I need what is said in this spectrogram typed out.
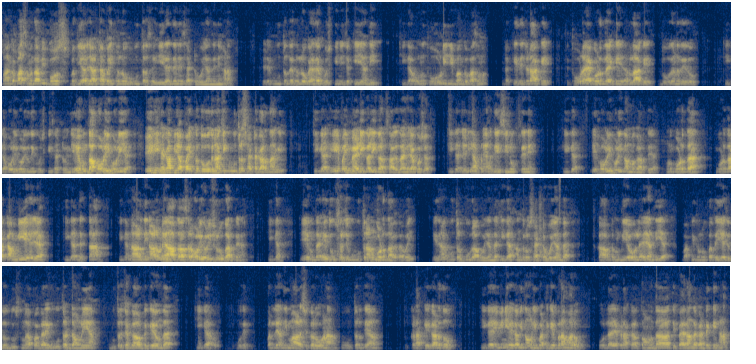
ਬੰਗ ਭਾਸਮ ਦਾ ਵੀ ਬਹੁਤ ਵਧੀਆ ਰਿਜ਼ਲਟ ਆ ਬਈ, ਥੱਲੋਂ ਕਬੂਤਰ ਸਹੀ ਰਹਿੰਦੇ ਨੇ ਸੈੱਟ ਹੋ ਜਾਂਦੇ ਨੇ, ਹਨਾ। ਜਿਹੜੇ ਕਬੂਤਰ ਦੇ ਥੱਲੋਂ ਕਹਿੰਦੇ ਖੁਸ਼ਕੀ ਨਹੀਂ ਚੱਕੀ ਜਾਂਦੀ, ਠੀਕ ਆ, ਉਹਨੂੰ ਥੋੜੀ ਜੀ ਬੰਗ ਭਸਮ ਡੱਕੇ ਤੇ ਚੜਾ ਕੇ ਤੇ ਥੋੜਾ ਜਿਹਾ ਗੁੜ ਲੈ ਕੇ ਰਲਾ ਕੇ ਦੋ ਦਿਨ ਦੇ ਦਿਓ ਠੀਕ ਆ ਹੌਲੀ ਹੌਲੀ ਉਹਦੀ ਖੁਸ਼ਕੀ ਸੈੱਟ ਹੋ ਜਾਂਦੀ ਹੈ। ਇਹ ਹੁੰਦਾ ਹੌਲੀ ਹੌਲੀ ਹੈ। ਇਹ ਨਹੀਂ ਹੈਗਾ ਵੀ ਆਪਾਂ ਇੱਕ ਦੋ ਦਿਨਾਂ 'ਚ ਕਬੂਤਰ ਸੈੱਟ ਕਰ ਦਾਂਗੇ। ਠੀਕ ਹੈ, ਇਹ ਭਾਈ ਮੈਡੀਕਲ ਹੀ ਕਰ ਸਕਦਾ ਇਹ ਜਾਂ ਕੁਝ ਠੀਕ ਹੈ, ਜਿਹੜੀਆਂ ਆਪਣੇ ਦੇਸੀ ਨੁਕਤੇ ਨੇ। ਠੀਕ ਹੈ, ਇਹ ਹੌਲੀ ਹੌਲੀ ਕੰਮ ਕਰਦੇ ਆ। ਹੁਣ ਗੁੜ ਦਾ ਗੁੜ ਦਾ ਕੰਮ ਹੀ ਇਹ ਜਿਹਾ। ਠੀਕ ਹੈ, ਦਿੱਤਾ। ਠੀਕ ਹੈ, ਨਾਲ ਦੀ ਨਾਲ ਉਹਨੇ ਆਪ ਦਾ ਅਸਰ ਹੌਲੀ ਹੌਲੀ ਸ਼ੁਰੂ ਕਰ ਦੇਣਾ। ਠੀਕ ਹੈ, ਇਹ ਹੁੰਦਾ, ਇਹ ਦੂਸਰ ਚ ਕਬੂਤਰਾਂ ਨੂੰ ਗੁੜ ਲੱਗਦਾ ਬਾਈ। ਇਹਦੇ ਨਾਲ ਕਬੂਤਰ ਪੂਰਾ ਹੋ ਜਾਂਦਾ। ਠੀਕ ਹੈ, ਅੰਦਰੋਂ ਸੈੱਟ ਹੋ ਜਾਂਦਾ। ਥਕਾਵਟ ਹੁੰਦੀ ਆ, ਉਹ ਲੈ ਜਾਂਦੀ ਆ। ਬਾਕੀ ਤੁਹਾਨੂੰ ਪਤਾ ਹੀ ਆ, ਜਦੋਂ ਦੂਸਰਾ ਆਪਾਂ ਘਰੇ ਕਬੂਤਰ ਡਾਉਣੇ ਆ, ਕਬੂਤਰ ਚੰਗਾ ਉੱਡ ਕੇ ਆਉਂਦਾ, ਠੀਕ ਹੈ ਉਹਦੇ ਪੱਲਿਆਂ ਦੀ ਮਾਲਿਸ਼ ਕਰੋ, ਹਨਾ, ਕਬੂਤਰ ਤੇ ਕੜਾਕੇ ਕੱਢ ਦੋ, ਠੀਕ ਹੈ ਇਹ ਵੀ ਨਹੀਂ ਹੈਗਾ ਵੀ ਧੌਣੀ ਵੱਟ ਕੇ ਪਰਾਂ ਮਾਰੋ, ਪੋਲਾ ਜਾਂ ਕੜਾਕਾ ਧੌਣ ਦਾ ਤੇ ਪੈਰਾਂ ਦਾ ਕੱਢ ਕੇ, ਹਨਾ,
